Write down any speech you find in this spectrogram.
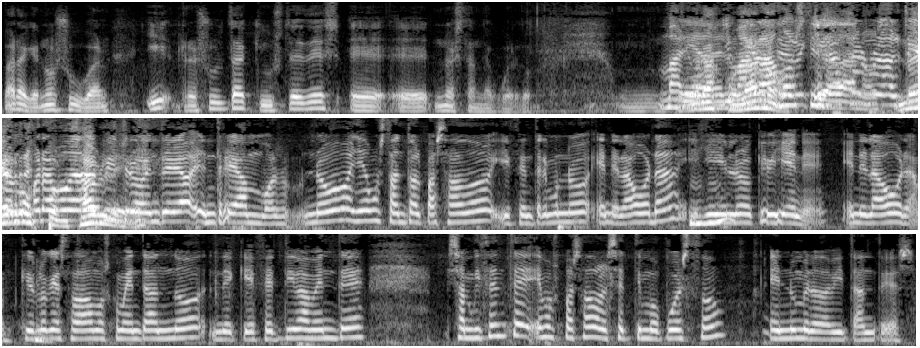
para que no suban y resulta que ustedes eh, eh, no están de acuerdo María señora del Mar Colano, Ramos, Quiero hacer una No mejor árbitro entre, entre ambos. No vayamos tanto al pasado y centrémonos en el ahora y en lo que viene. En el ahora, que es lo que estábamos comentando, de que efectivamente San Vicente hemos pasado al séptimo puesto en número de habitantes.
